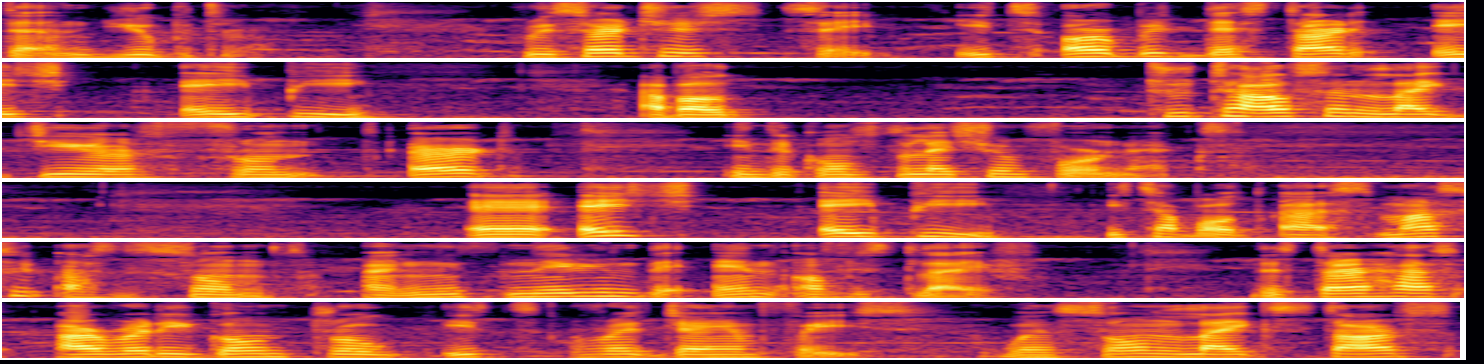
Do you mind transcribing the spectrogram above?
than Jupiter. Researchers say its orbit the star HAP about 2000 light years from Earth in the constellation Fornax. Uh, HAP is about as massive as the Sun and is nearing the end of its life. The star has already gone through its red giant phase, when Sun-like stars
